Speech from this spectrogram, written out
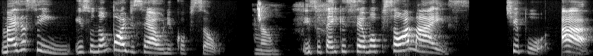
Mas assim, isso não pode ser a única opção. Não. Isso tem que ser uma opção a mais. Tipo, ah,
